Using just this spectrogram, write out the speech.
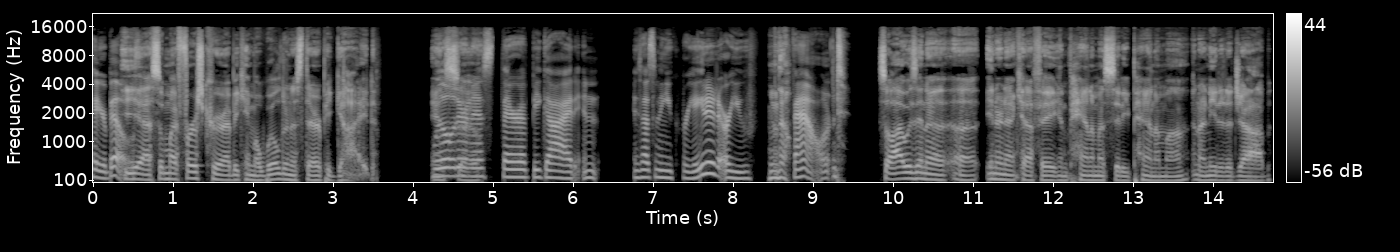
Pay your bills? yeah, so my first career I became a wilderness therapy guide. And so- Wilderness therapy guide. And is that something you created or you no. found? So I was in a, a internet cafe in Panama City, Panama, and I needed a job.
